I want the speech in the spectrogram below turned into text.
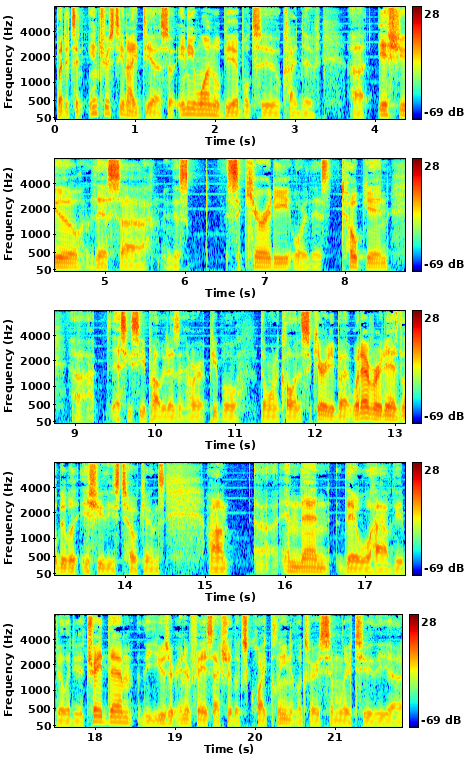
But it's an interesting idea. So anyone will be able to kind of uh, issue this uh, this security or this token. Uh, SEC probably doesn't, or people don't want to call it a security, but whatever it is, they'll be able to issue these tokens. Um, uh, and then they will have the ability to trade them. The user interface actually looks quite clean. It looks very similar to the uh,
